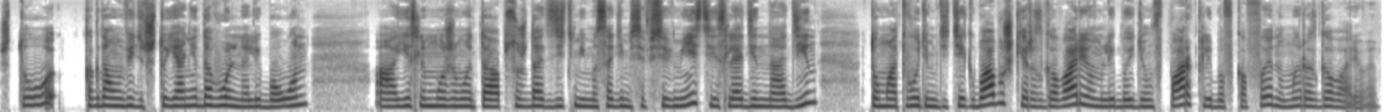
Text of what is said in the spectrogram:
что когда он видит, что я недовольна, либо он, а если мы можем это обсуждать с детьми, мы садимся все вместе, если один на один, то мы отводим детей к бабушке, разговариваем, либо идем в парк, либо в кафе, но мы разговариваем.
